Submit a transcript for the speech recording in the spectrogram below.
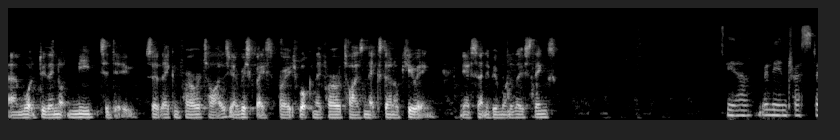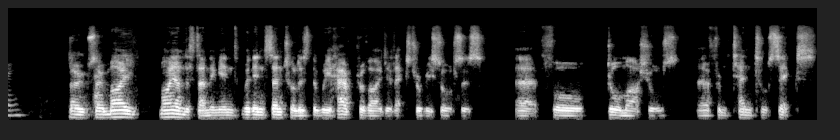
And um, what do they not need to do so they can prioritize, you know, risk-based approach, what can they prioritize in external queuing? You know, certainly been one of those things. Yeah, really interesting. So, so my my understanding in within Central is that we have provided extra resources uh, for door marshals uh, from 10 till 6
